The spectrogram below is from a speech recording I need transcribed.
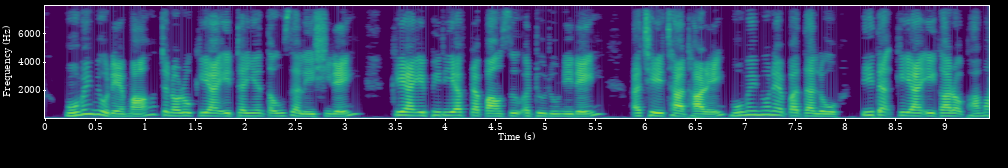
။မိုးမိတ်မြို့ထဲမှာကျွန်တော်တို့ KIA တရင်34ရှိတယ်။ KIA PDF တပ်ပေါင်းစုအတူတူနေတယ် အခြေချထားတဲ့မိုးမိတ်မျိုးနဲ့ပတ်သက်လို့ဒီသက် KIA ကတော့ဘာမှ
